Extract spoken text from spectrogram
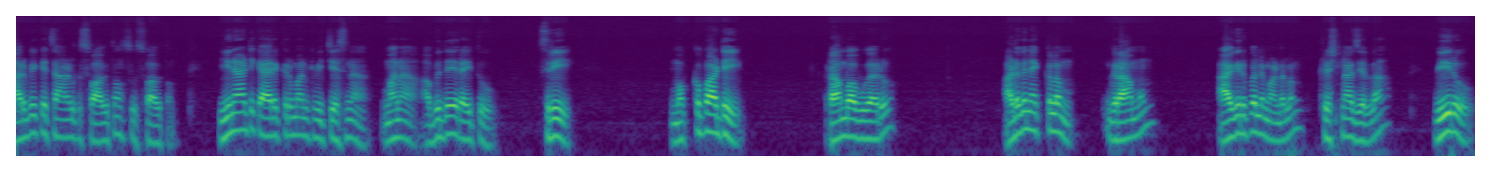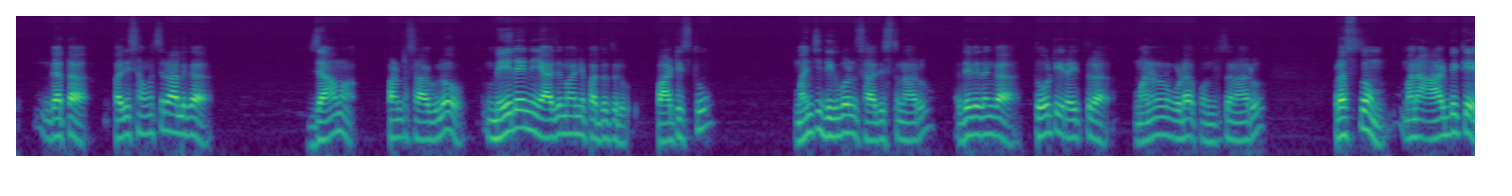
ఆర్బీకే ఛానల్కు స్వాగతం సుస్వాగతం. ఈనాటి కార్యక్రమానికి విచ్చేసిన మన అభుదయ రైతు శ్రీ మొక్కపాటి రాంబాబు గారు అడవినెక్కలం గ్రామం ఆగిరిపల్లి మండలం కృష్ణా జిల్లా. వీరు గత పది సంవత్సరాలుగా జామ పంట సాగులో మేలైన యాజమాన్య పద్ధతులు పాటిస్తూ మంచి దిగుబడులు సాధిస్తున్నారు. అదేవిధంగా తోటి రైతుల మనలను కూడా పొందుతున్నారు. ప్రస్తుతం మన ఆర్బికే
